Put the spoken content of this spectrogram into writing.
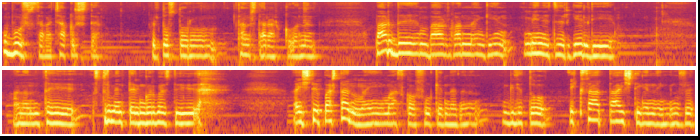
уборщицага чакырышты. Бир досторум тааныштар аркылуу анан бардым баргандан кийин менеджер келди. Анан тиги инструменттерин көргөздү. Иштеп баштадым маска ушул экен да анан. Где то эки сааттай иштегенден кийин уже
